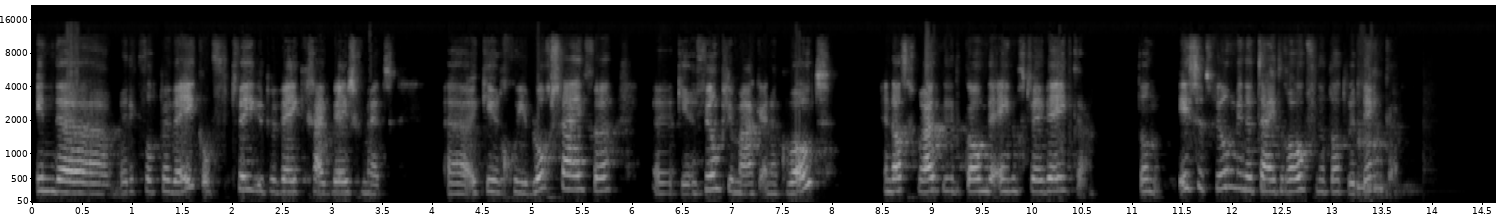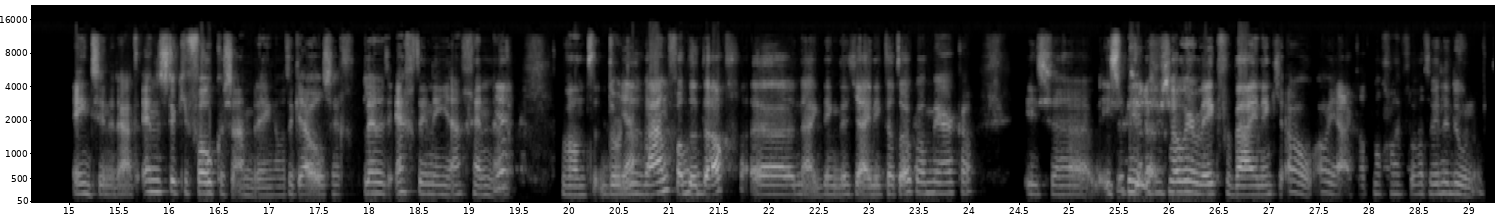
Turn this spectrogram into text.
in de, weet ik veel, per week of twee uur per week ga ik bezig met uh, een keer een goede blog schrijven, een keer een filmpje maken en een quote. En dat gebruik ik de komende één of twee weken. Dan is het veel minder tijdrovend dan dat we denken. Eens inderdaad. En een stukje focus aanbrengen. Wat ik jou al zeg, plan het echt in in je agenda. Want door de waan van de dag, uh, nou ik denk dat jij en ik dat ook wel merken, is, uh, is, is, er zo weer een week voorbij en denk je, oh, oh ja, ik had nog wel even wat willen doen.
